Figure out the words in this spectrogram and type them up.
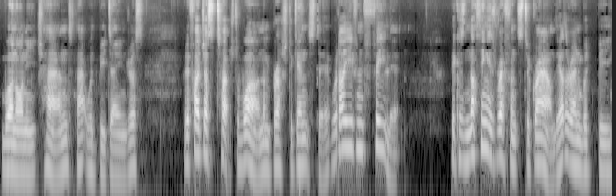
one on each hand. That would be dangerous. But if I just touched one and brushed against it, would I even feel it? Because nothing is referenced to ground. The other end would be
